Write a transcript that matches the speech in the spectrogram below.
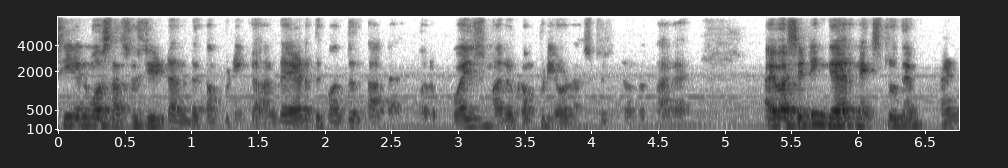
சீனியர் மோஸ்ட் அசோசியேட் அந்த கம்பெனிக்கு அந்த இடத்துக்கு வந்திருந்தாங்க. ஒரு வைஸ் மாதிரி கம்பெனியோட அசோசியேட் வந்திருந்தாங்க. I was sitting there next to them and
